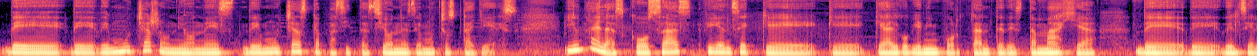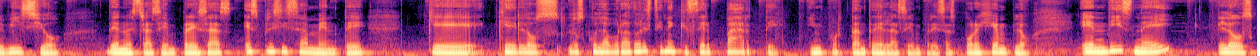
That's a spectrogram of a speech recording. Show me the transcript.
de, de muchas reuniones, de muchas capacitaciones, de muchos talleres. Y una de las cosas, fíjense que, algo bien importante de esta magia de, del servicio de nuestras empresas es precisamente que, los, los colaboradores tienen que ser parte importante de las empresas. Por ejemplo, en Disney los,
